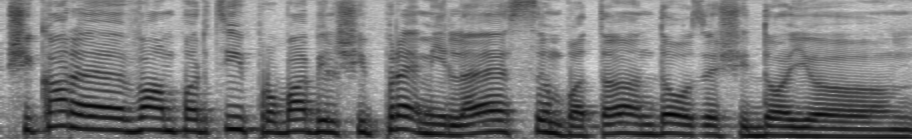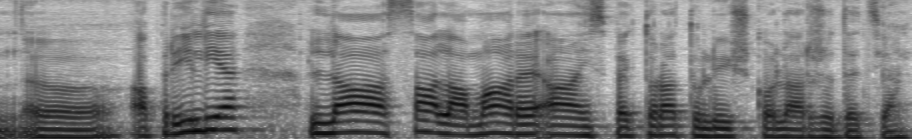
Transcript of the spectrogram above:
și care va împărți probabil și premiile sâmbătă, în 22 uh, uh, aprilie, la sala mare a Inspectoratului Școlar Județean.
